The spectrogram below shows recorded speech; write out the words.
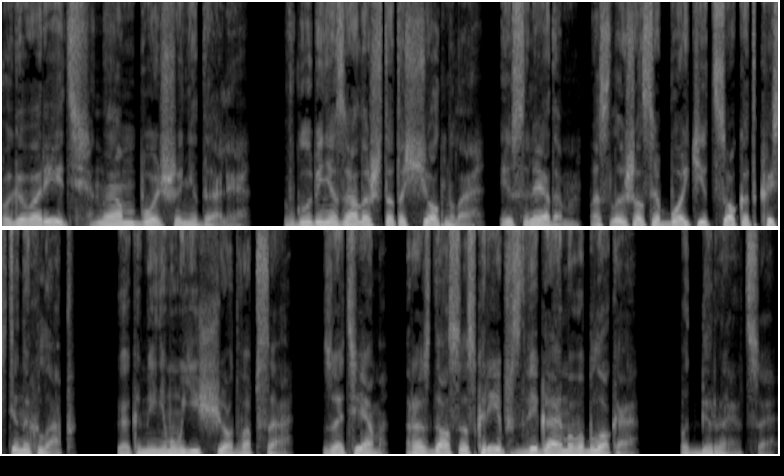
Поговорить нам больше не дали. В глубине зала что-то щелкнуло, и следом послышался бойкий цокот костяных лап. Как минимум еще два пса. Затем раздался скрип сдвигаемого блока. Подбираются.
